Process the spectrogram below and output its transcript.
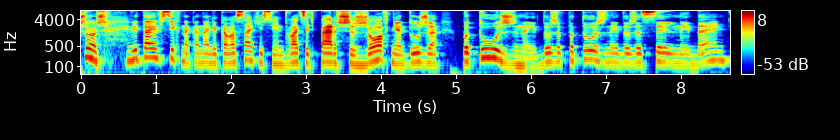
Що ж, вітаю всіх на каналі Кавасакі. Сьогодні 21 жовтня, дуже потужний, дуже потужний, дуже сильний день.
